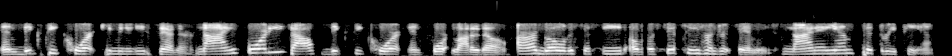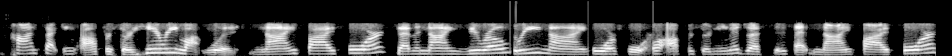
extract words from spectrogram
in Dixie Court Community Center, 940 South Dixie Court in Fort Lauderdale. Our goal is to feed over 1,500 families, 9 a.m. to 3 p.m. Contacting Officer Henry Lockwood, 954 790 3944, or Officer Nina Justice at 954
